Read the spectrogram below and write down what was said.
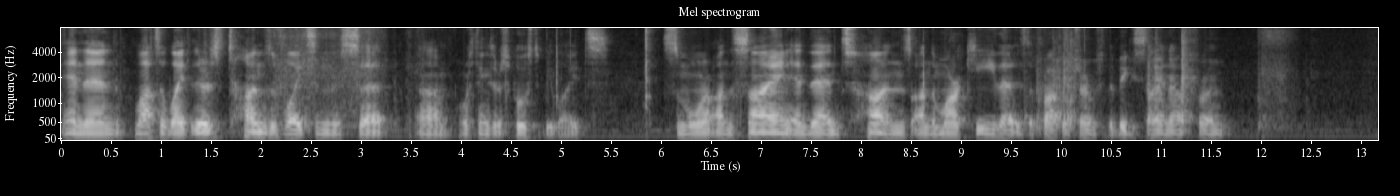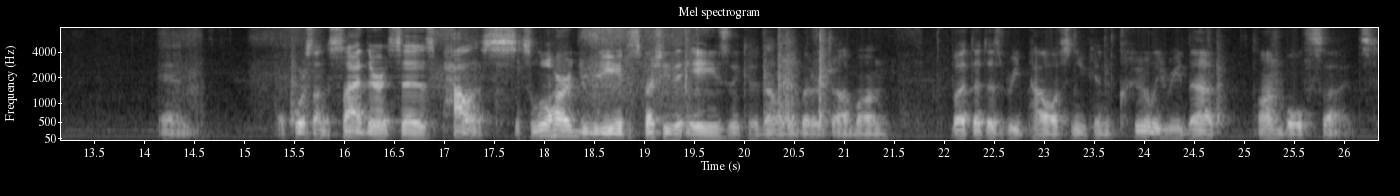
And then lots of light. There's tons of lights in this set, um, or things that are supposed to be lights. Some more on the sign, and then tons on the marquee. That is the proper term for the big sign out front. And of course, on the side there it says Palace. It's a little hard to read, especially the A's. They could have done a little better job on, but that does read Palace, and you can clearly read that on both sides.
